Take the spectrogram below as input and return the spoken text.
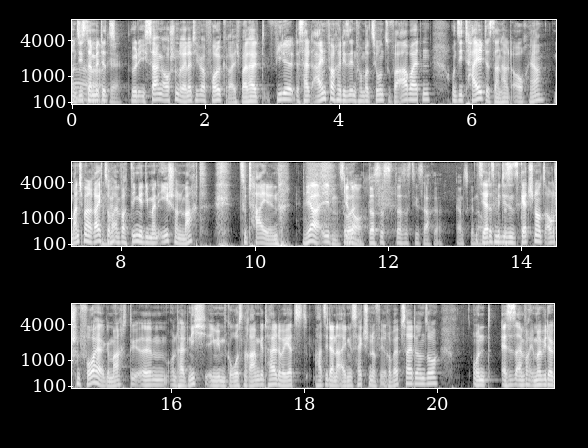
Und sie ist damit Ah, jetzt, okay. würde ich sagen, auch schon relativ erfolgreich, weil halt viele, das ist halt einfacher, diese Informationen zu verarbeiten und sie teilt es dann halt auch, ja. Manchmal reicht es Mhm. auch einfach, Dinge, die man eh schon macht, zu teilen. Ja, eben, So. genau. Das ist, das ist die Sache. Ganz genau. Sie hat es mit diesen Sketchnotes auch schon vorher gemacht ähm, und halt nicht irgendwie im großen Rahmen geteilt, aber jetzt hat sie da eine eigene Section auf ihrer Webseite und so. Und es ist einfach immer wieder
